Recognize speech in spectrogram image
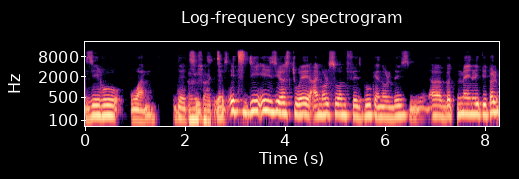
zero one. That's Perfect. it. Yes, it's the easiest way. I'm also on Facebook and all this, uh, but mainly people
